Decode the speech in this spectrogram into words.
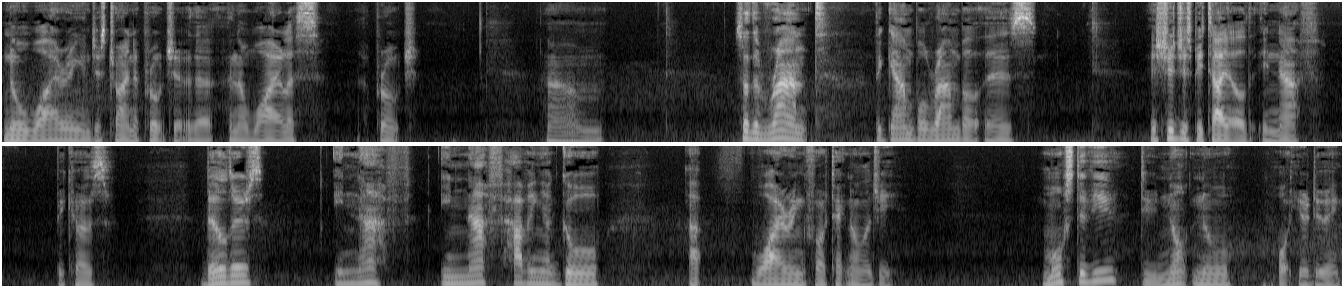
no wiring and just try and approach it with a in a wireless approach." Um, so the rant, the gamble ramble is it should just be titled enough because builders enough enough having a go at wiring for technology. Most of you do not know what you're doing.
